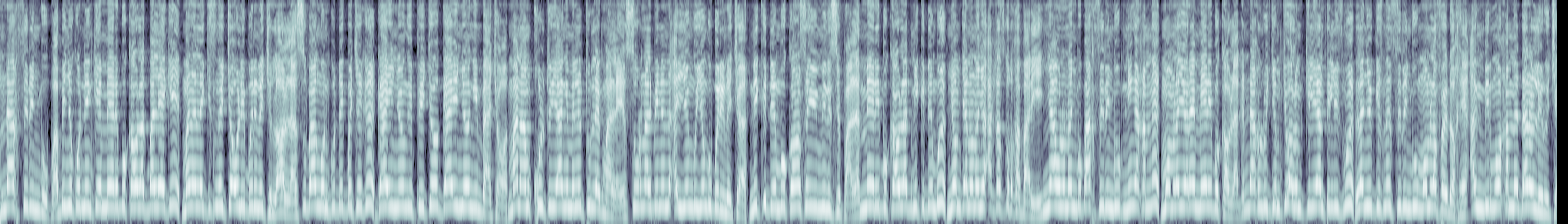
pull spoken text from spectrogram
Ndax Serigne Mboup bi ñu ko dénkee maire bu Kaolack ba léegi mën na gis nga coow li bëri na ci lool. Suba ngoon gu ba cëg gaa yi ñoo ngi piccoo gaa ñoo ngi xultu ngi male. Journal bi nee na ay yëngu-yëngu bëri na ca. Niki démb conseil municipal maire bu Kaolack niki démb ñoom janoon nañu ak taskatu xabaar yi. Ñaawlu nañ bu baax Serigne Mboup ni nga xam ne moom la yore maire bu Kaolack. Ndax lu jëm ci wàllum clientélisme la ñu gis ne Serigne Mboup moom la fay doxee. Ak mbir moo xam ne dara leeru ci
